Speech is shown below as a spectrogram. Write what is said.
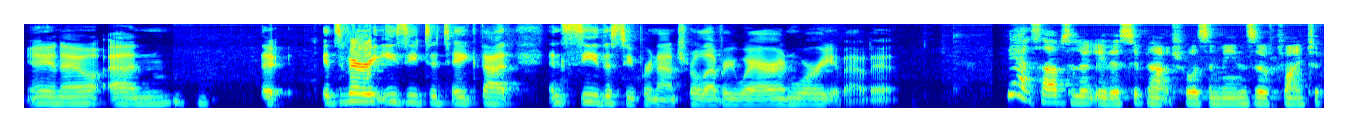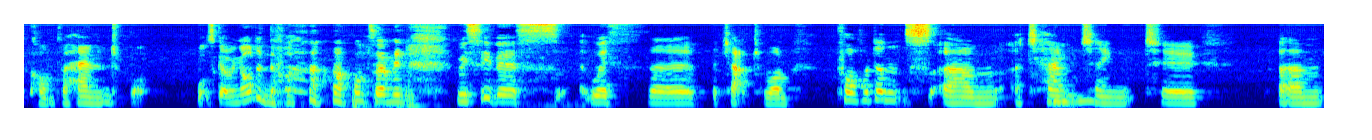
you know? And mm-hmm. it, it's very easy to take that and see the supernatural everywhere and worry about it. Yes, absolutely. The supernatural is a means of trying to comprehend what what's going on in the world. I mean, we see this with the, the chapter on providence, um, attempting mm-hmm. to um,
